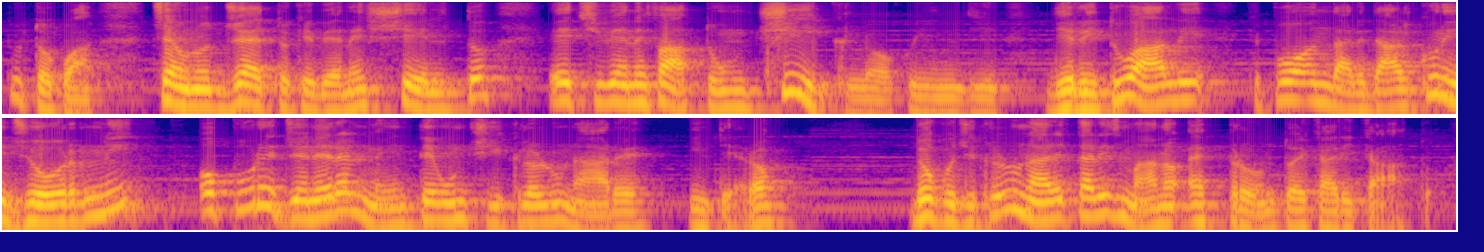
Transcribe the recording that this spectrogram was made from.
tutto qua. C'è un oggetto che viene scelto e ci viene fatto un ciclo, quindi, di rituali che può andare da alcuni giorni oppure generalmente un ciclo lunare intero. Dopo il ciclo lunare il talismano è pronto, è caricato.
